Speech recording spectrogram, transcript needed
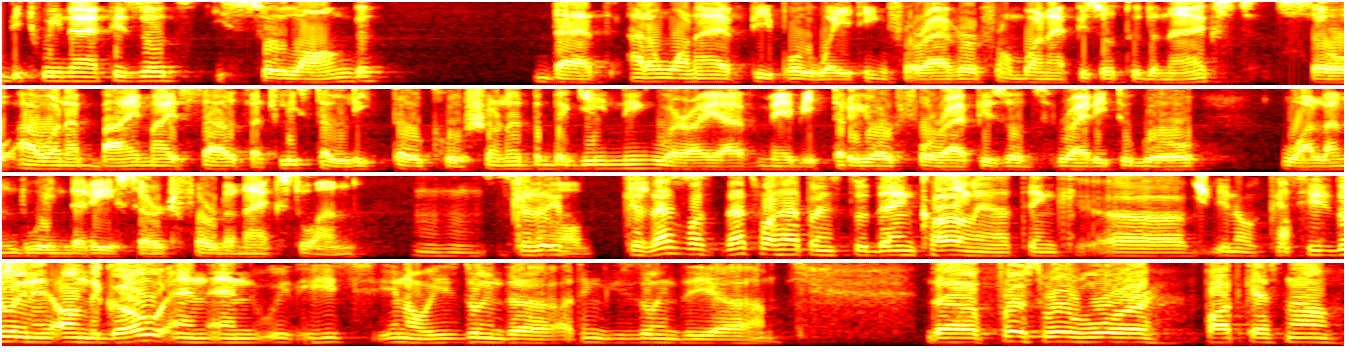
between episodes is so long that I don't want to have people waiting forever from one episode to the next. So I want to buy myself at least a little cushion at the beginning where I have maybe three or four episodes ready to go while I'm doing the research for the next one. Because mm-hmm. so, that's what that's what happens to Dan Carlin, I think. Uh, you know, because he's doing it on the go, and and he's you know he's doing the I think he's doing the uh, the First World War podcast now.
